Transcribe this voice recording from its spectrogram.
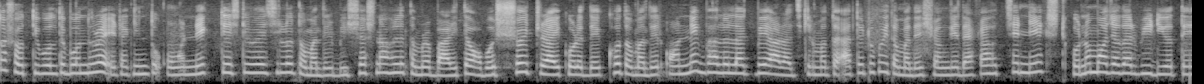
তো সত্যি বলতে বন্ধুরা, এটা কিন্তু অনেক টেস্টি হয়েছিল। তোমাদের বিশ্বাস না হলে তোমরা বাড়িতে অবশ্যই ট্রাই করে দেখো। তোমাদের অনেক ভালো লাগবে। আর আজকের মতো এতটুকুই। তোমাদের সঙ্গে দেখা হচ্ছে নেক্সট কোনো মজাদার ভিডিওতে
